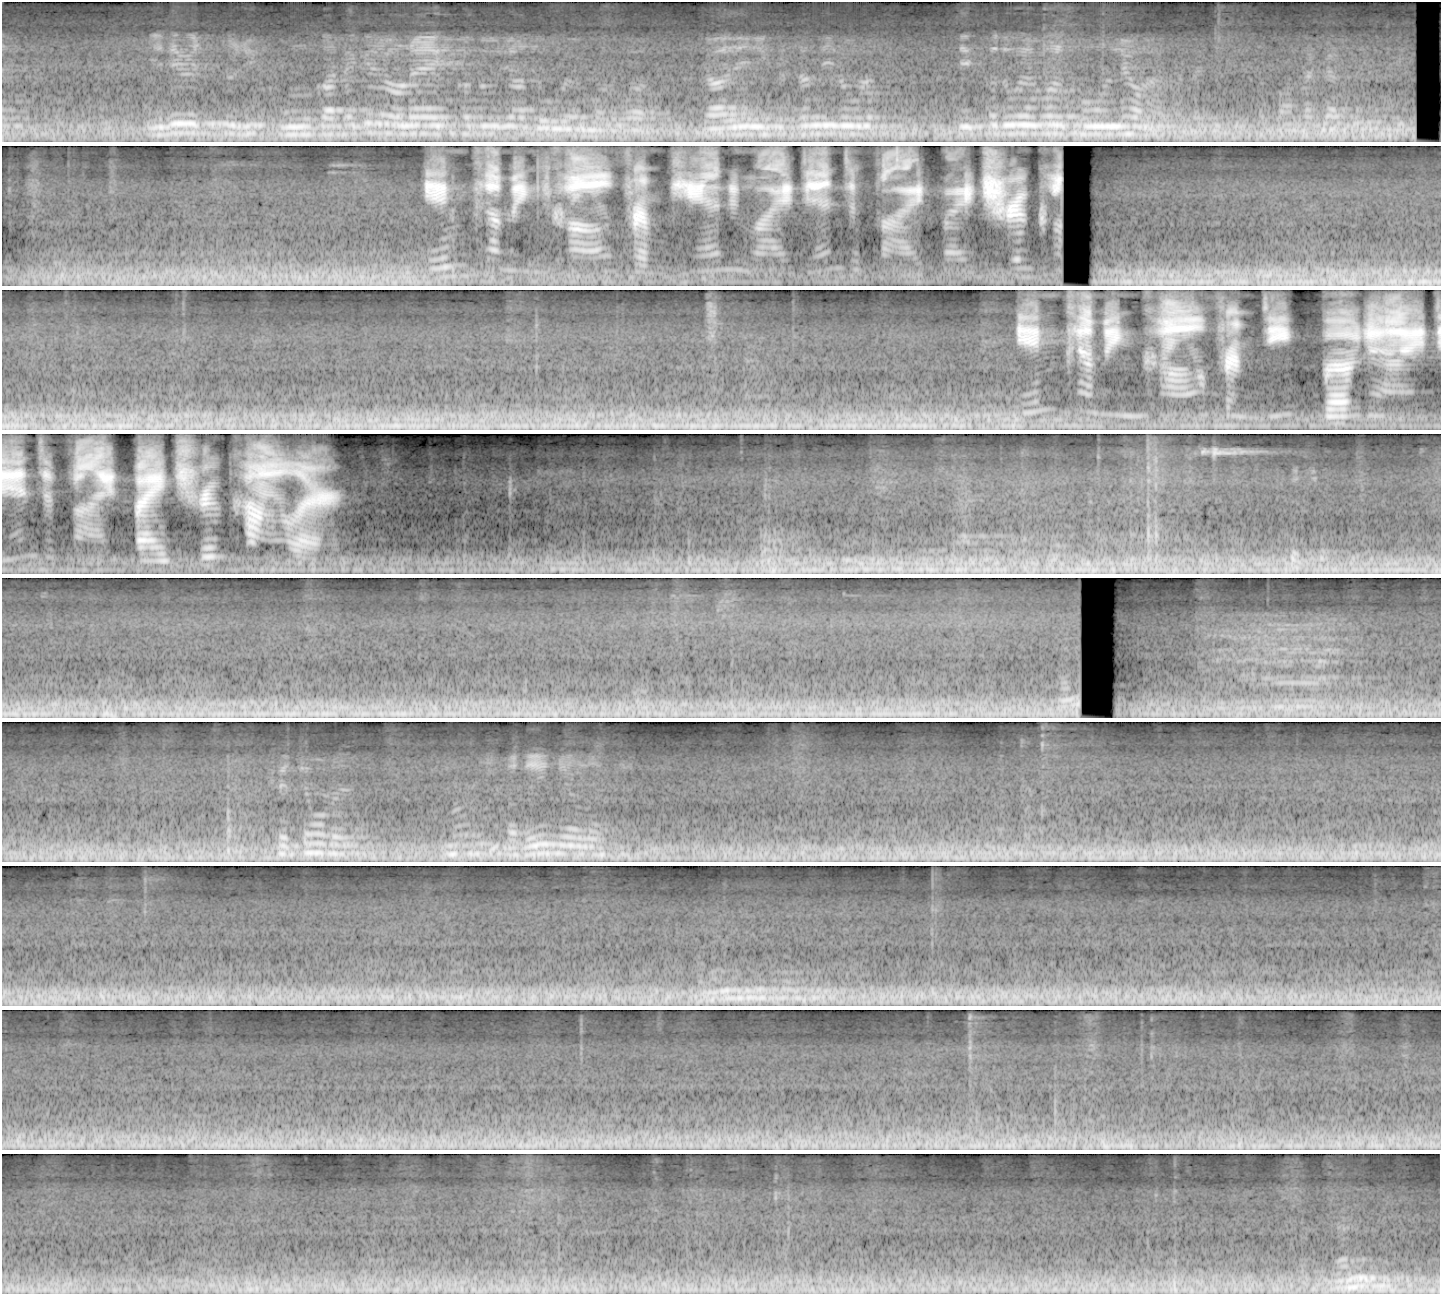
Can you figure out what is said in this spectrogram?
ਇਹਦੇ ਵਿੱਚ ਤੁਸੀਂ ਖੂਨ ਕੱਢ ਕੇ ਲਿਆਉਣਾ ਇੱਕ ਦੋ ਜਾਂ ਦੋ ਐਮਐਲ ਵਾ ਜ਼ਿਆਦਾ ਨਹੀਂ ਕੱਢਣ ਦੀ ਲੋੜ। ਇੱਕ ਦੋ ਐਮਐਲ ਖੂਨ ਲਿਆਉਣਾ ਕੱਢ ਕੇ ਤੇ ਬੰਦ ਕਰ ਦੇਣਾ Incoming call from Canu identified by TrueCall. Incoming call from Deep Boda identified by Truecaller. ਖਿਚਾਉਣਾ ਅਦੇ ਹੀ ਨਿਆਣਾ ਇਹਦੇ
